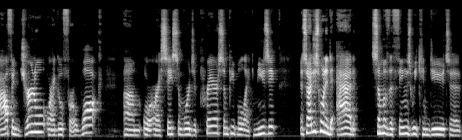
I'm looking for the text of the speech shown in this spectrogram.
I often journal or I go for a walk um, or, or I say some words of prayer. Some people like music. And so I just wanted to add some of the things we can do to,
